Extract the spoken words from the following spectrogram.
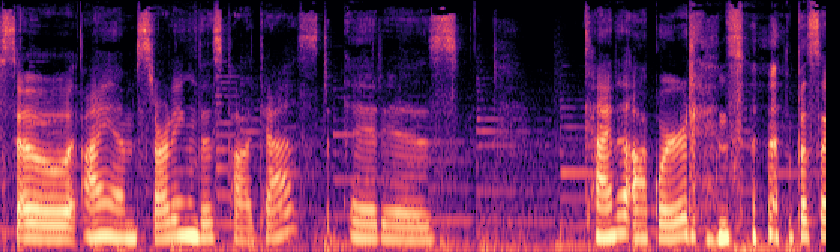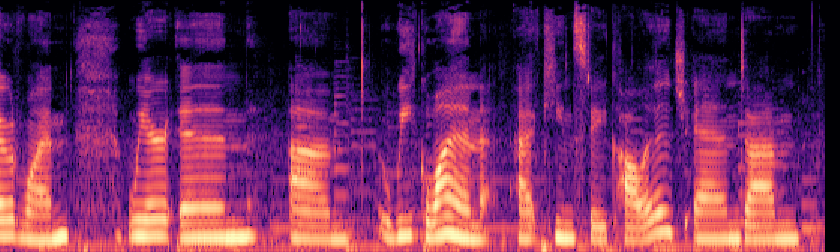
so I am starting this podcast. It is kind of awkward. It's episode one. We're in um, week one at Keene State College, and um,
